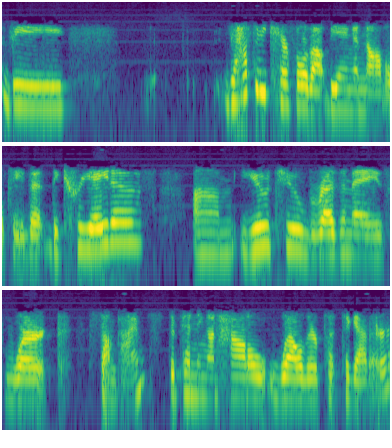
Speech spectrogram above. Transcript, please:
to be you have to be careful about being a novelty. That the creative um, YouTube resumes work sometimes, depending on how well they're put together.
